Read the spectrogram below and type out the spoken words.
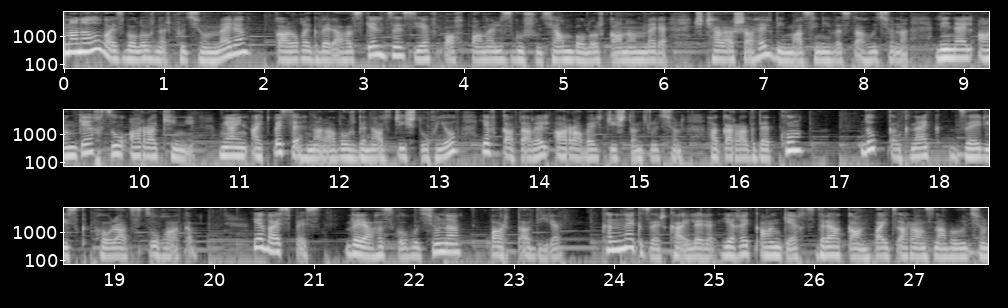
Իմանալով այս բոլոր նրբությունները, կարող եք վերահսկել ձեզ եւ պահպանել զգուշության բոլոր կանոնները, չչարաշահել դիմացինի վստահությունը, լինել անկեղծ ու առաքինի։ Միայն այդպես է հնարավոր գնալ ճիշտ ուղիով եւ կատարել առավել ճիշտ ընտրություն։ Հակառակ դեպքում դուք կընկնեք ձեր իսկ փորած ծուղակը։ Եվ այսպես, վերահսկողությունը պարտադիր է։ Քննեք ձեր քայլերը, եղեք անկեղծ, դրական, բայց առանձնավորություն,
